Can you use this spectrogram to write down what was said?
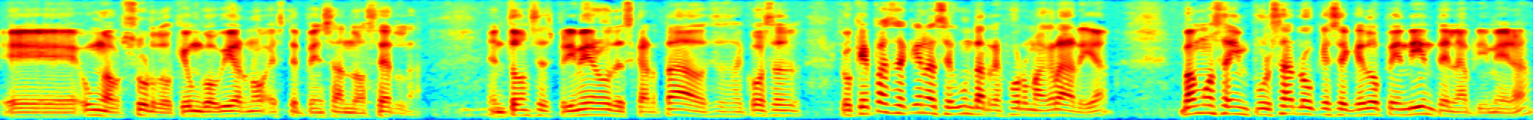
eh, un absurdo que un gobierno esté pensando hacerla. Entonces, primero, descartados esas cosas. Lo que pasa es que en la segunda reforma agraria vamos a impulsar lo que se quedó pendiente en la primera,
